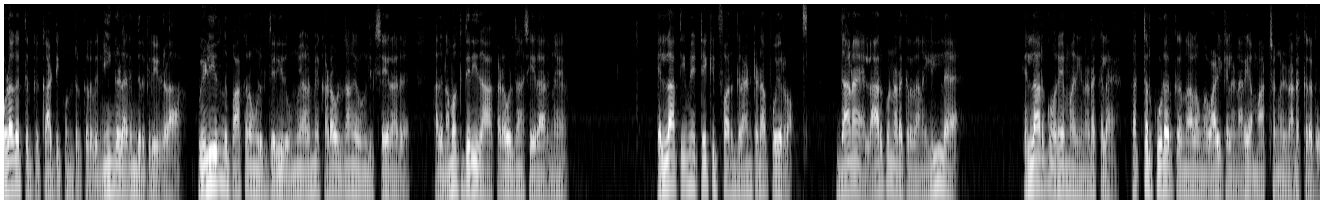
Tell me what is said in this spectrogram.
உலகத்திற்கு காட்டி கொண்டிருக்கிறது. நீங்கள் அறிந்திருக்கிறீர்களா? வெளியிருந்து பார்க்குறவங்களுக்கு தெரியுது. உண்மையாலுமே கடவுள் தாங்க இவங்களுக்கு செய்கிறாரு அது நமக்கு தெரியுதா? கடவுள் தான் செய்கிறாருன்னு எல்லாத்தையுமே டேக் இட் ஃபார் கிராண்டடாக போயிடுறோம். தானே? எல்லாருக்கும் நடக்கிறதானே இல்லை. எல்லாருக்கும் ஒரே மாதிரி நடக்கலை. கர்த்தர் கூட இருக்கிறதுனால உங்கள் வாழ்க்கையில் நிறைய மாற்றங்கள் நடக்கிறது.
